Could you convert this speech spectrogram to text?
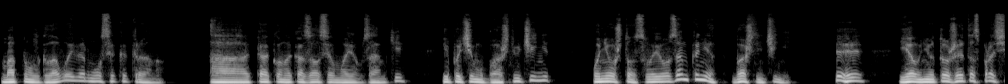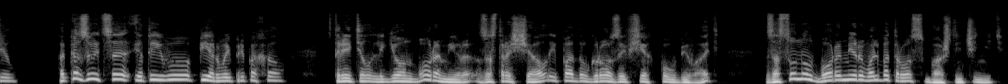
Мотнул головой и вернулся к экрану. «А как он оказался в моем замке? И почему башню чинит? У него что, своего замка нет? Башни чинить?» «Хе-хе, я у него тоже это спросил. Оказывается, это его первый припахал. Встретил легион Боромира, застращал и под угрозой всех поубивать, засунул Боромира в альбатрос башни чинить».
